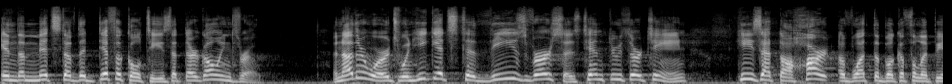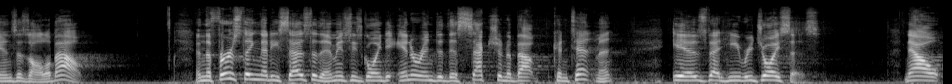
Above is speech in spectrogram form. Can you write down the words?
in the midst of the difficulties that they're going through. In other words, when he gets to these verses, 10 through 13, he's at the heart of what the book of Philippians is all about. And the first thing that he says to them is he's going to enter into this section about contentment is that he rejoices. Now,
